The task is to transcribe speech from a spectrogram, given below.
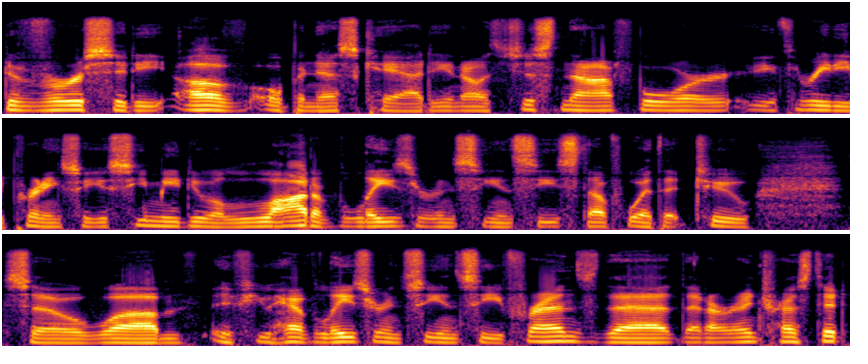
diversity of OpenSCAD. You know, it's just not for 3D printing. So you see me do a lot of laser and CNC stuff with it too. So um, if you have laser and CNC friends that, that are interested,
